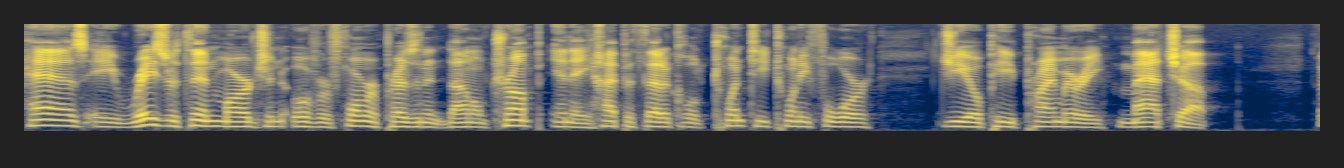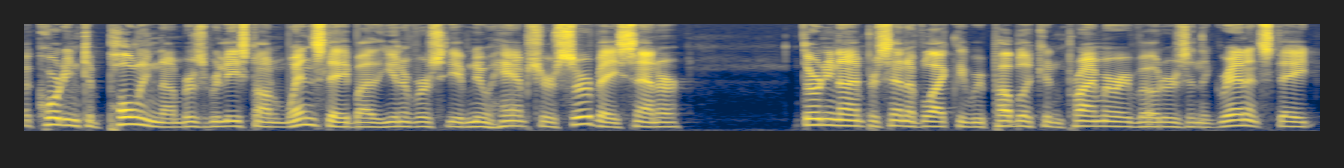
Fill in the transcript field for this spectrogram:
has a razor thin margin over former President Donald Trump in a hypothetical 2024 GOP primary matchup. According to polling numbers released on Wednesday by the University of New Hampshire Survey Center, 39% of likely Republican primary voters in the Granite State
